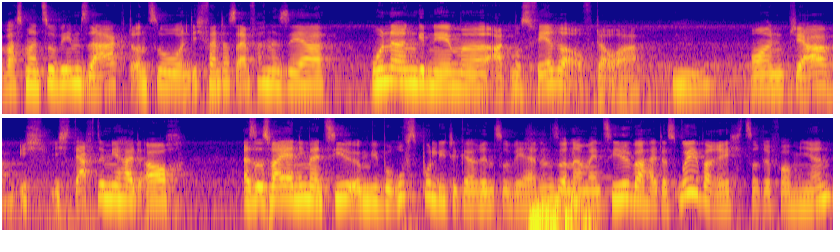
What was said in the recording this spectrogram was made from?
was man zu wem sagt und so. Und ich fand das einfach eine sehr unangenehme Atmosphäre auf Dauer. Mhm. Und ja, ich, ich dachte mir halt auch, also es war ja nie mein Ziel, irgendwie Berufspolitikerin zu werden, sondern mein Ziel war halt, das Urheberrecht zu reformieren.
